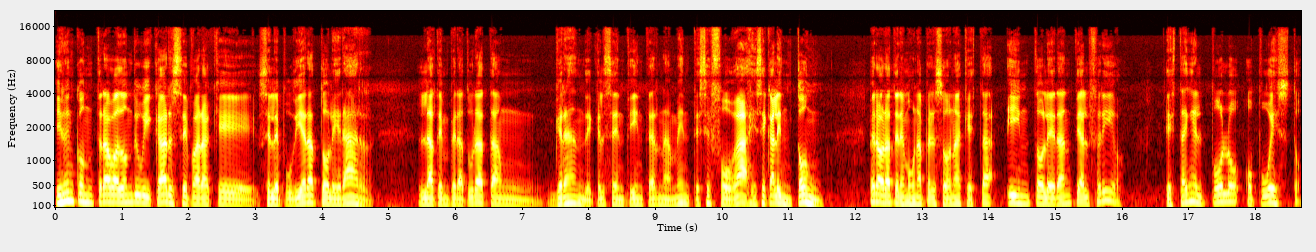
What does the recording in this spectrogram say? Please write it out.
y no encontraba dónde ubicarse para que se le pudiera tolerar la temperatura tan grande que él sentía internamente, ese fogaje, ese calentón. Pero ahora tenemos una persona que está intolerante al frío, está en el polo opuesto.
